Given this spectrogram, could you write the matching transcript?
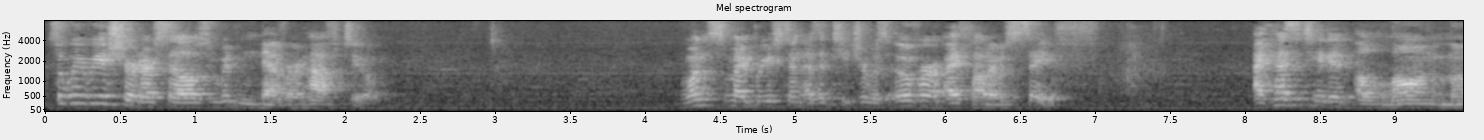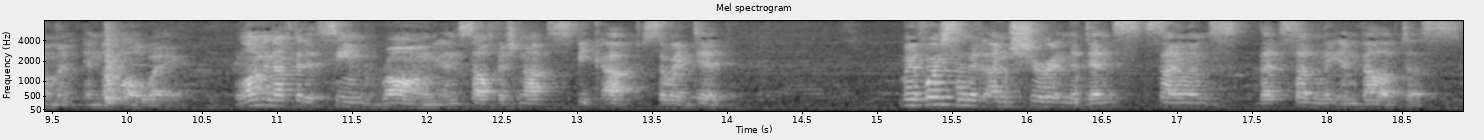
so we reassured ourselves we would never have to. Once my brief stint as a teacher was over, I thought I was safe. I hesitated a long moment in the hallway, long enough that it seemed wrong and selfish not to speak up, so I did. My voice sounded unsure in the dense silence that suddenly enveloped us.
